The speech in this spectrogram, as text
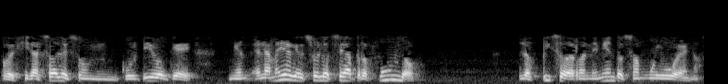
Pues girasol es un cultivo que, en la medida que el suelo sea profundo, los pisos de rendimiento son muy buenos.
